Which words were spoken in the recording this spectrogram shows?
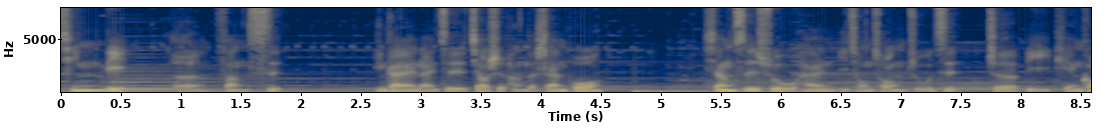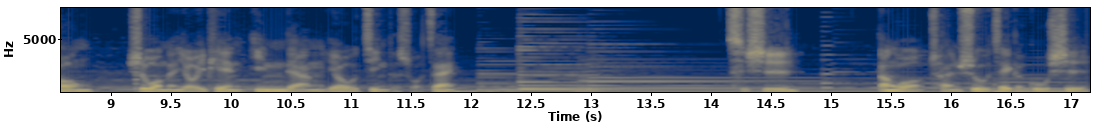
清冽而放肆，应该来自教室旁的山坡。相思树和一丛丛竹子遮蔽天空，使我们有一片阴凉幽静的所在。此时，当我传述这个故事。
